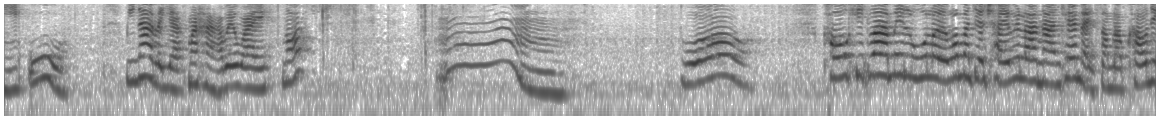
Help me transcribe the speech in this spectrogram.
นี้อู้มีหน้าระอยากมาหาไวๆเนาะอืมว้าว เขาคิดว่าไม่รู้เลยว่ามันจะใช้เวลานานแค่ไหนสำหรับเขาใน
